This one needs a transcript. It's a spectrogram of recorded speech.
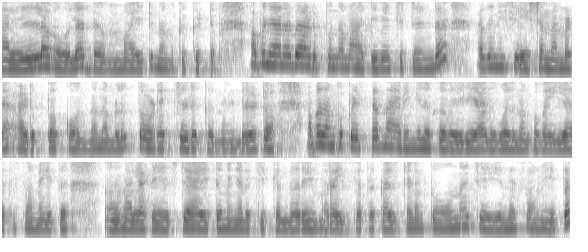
നല്ലപോലെ ദമ്മായിട്ട് നമുക്ക് കിട്ടും. അപ്പോൾ ഞാനത് അടുപ്പൊന്ന് മാറ്റി വെച്ചിട്ടുണ്ട്. അതിന് ശേഷം നമ്മുടെ അടുപ്പൊക്കെ ഒന്ന് നമ്മൾ തുടച്ചെടുക്കുന്നുണ്ട് കേട്ടോ. അപ്പോൾ നമുക്ക് പെട്ടെന്ന് ആരെങ്കിലുമൊക്കെ വരിക അതുപോലെ നമുക്ക് വയ്യാത്ത സമയത്ത് നല്ല ടേസ്റ്റി ആയിട്ടും ഇങ്ങനെ ചിക്കൻ കറിയും റൈസൊക്കെ കഴിക്കണം തോന്നുക ചെയ്യുന്ന സമയത്ത്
